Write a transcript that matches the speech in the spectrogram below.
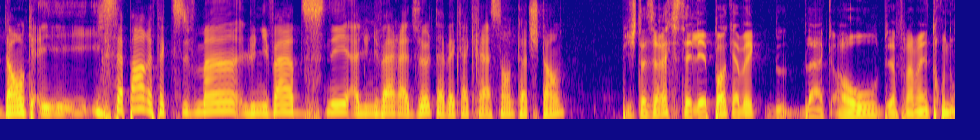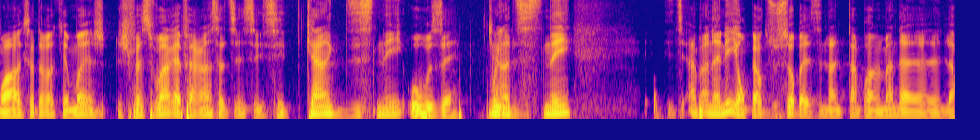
Donc, il, sépare effectivement l'univers Disney à l'univers adulte avec la création de Touchstone. Puis je te dirais que c'était l'époque avec Bl- Black Hole, puis finalement Trou Noir, etc., que moi, je, je fais souvent référence à c'est quand Disney osait. Quand Oui. Disney. À un moment donné, ils ont perdu ça ben, dans le temps probablement de la, de la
